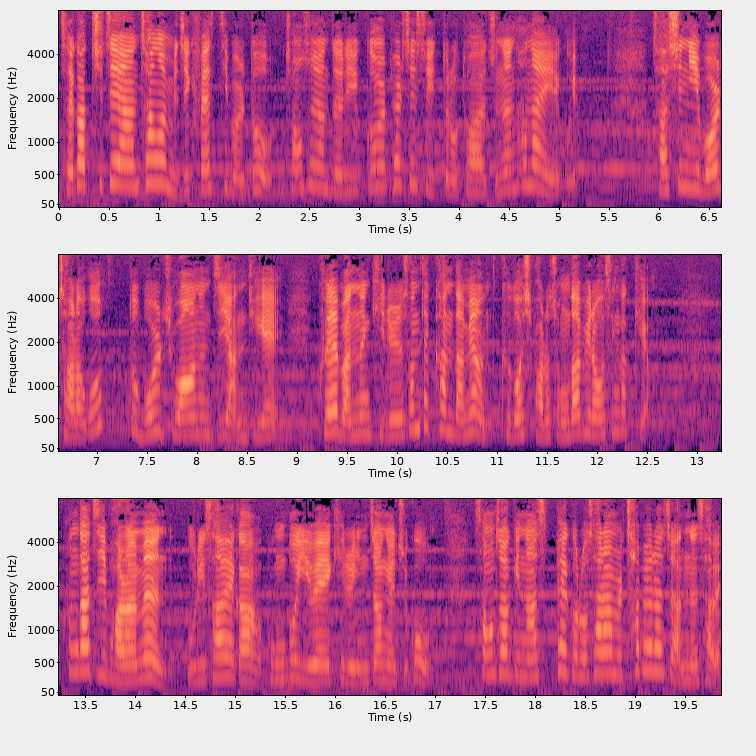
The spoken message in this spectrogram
제가 취재한 창원 뮤직 페스티벌도 청소년들이 꿈을 펼칠 수 있도록 도와주는 하나의 예고요. 자신이 뭘 잘하고 또 뭘 좋아하는지 안 뒤에 그에 맞는 길을 선택한다면 그것이 바로 정답이라고 생각해요. 한 가지 바람은 우리 사회가 공부 이외의 길을 인정해주고 성적이나 스펙으로 사람을 차별하지 않는 사회,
